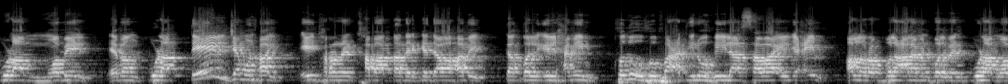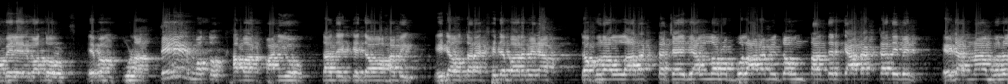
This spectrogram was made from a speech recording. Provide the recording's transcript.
পোড়া মোবিল এবং পোড়া তেল যেমন হয়, এই ধরনের খাবার তাদেরকে দেওয়া হবে। কাকল ইল হামিম খুদুহু ফাতিলুহু ইলা সাওয়াইল জাহিম। আল্লাহ রাব্বুল আলামিন বলবেন মতো এবং তেলের মতো খাবার তাদেরকে দেওয়া হবে। এটাও তারা খেতে পারবে না। তখন আল্লাহ আরেকটা চাইবে, আল্লাহ রাব্বুল আলামিন তখন তাদেরকে আরেকটা দেবেন। এটার নাম হলো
